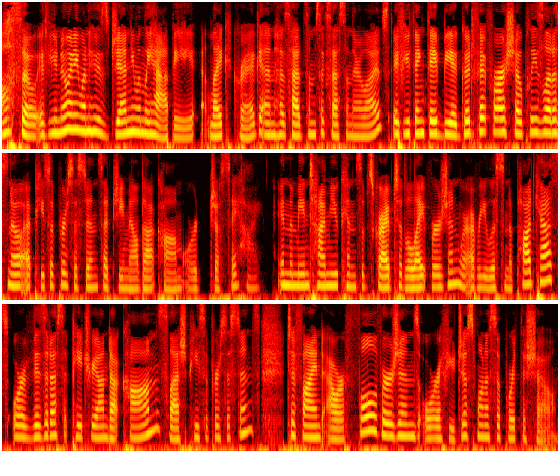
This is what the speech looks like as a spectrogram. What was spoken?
Also, if you know anyone who's genuinely happy, like Craig, and has had some success in their lives, if you think they'd be a good fit for our show, please let us know at pieceofpersistence at gmail.com or just say hi. In the meantime, you can subscribe to the light version wherever you listen to podcasts or visit us at patreon.com slash piece of persistence to find our full versions or if you just want to support the show.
